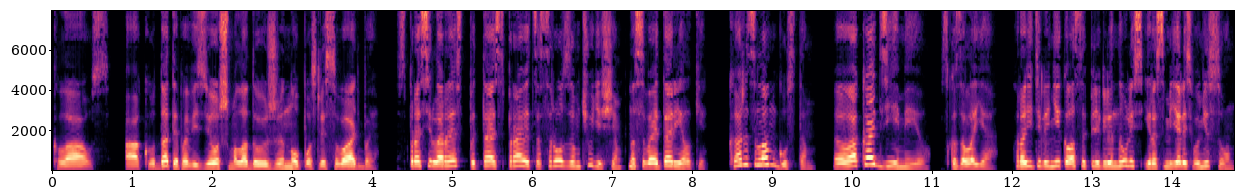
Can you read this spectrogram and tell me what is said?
«Клаус, а куда ты повезешь молодую жену после свадьбы?» — спросила Рест, пытаясь справиться с розовым чудищем на своей тарелке, Кажется, лангустом. «В академию», — сказала я. Родители Николаса переглянулись и рассмеялись в унисон.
